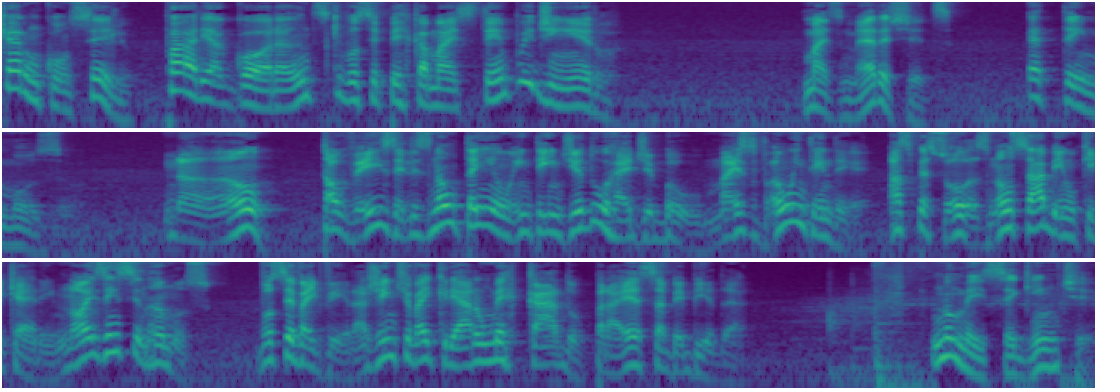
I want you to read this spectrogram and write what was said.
Quer um conselho? Pare agora antes que você perca mais tempo e dinheiro. Mas Mereshitz é teimoso. Não. Talvez eles não tenham entendido o Red Bull, mas vão entender. As pessoas não sabem o que querem, nós ensinamos. Você vai ver, a gente vai criar um mercado para essa bebida. No mês seguinte,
